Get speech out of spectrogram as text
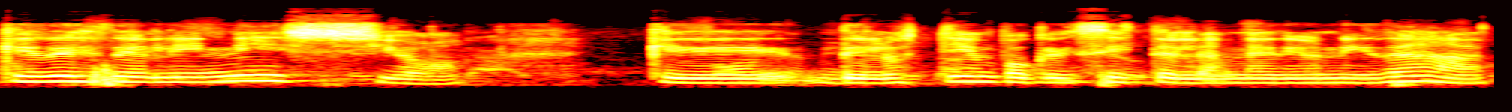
que desde el inicio que de los tiempos que existe la mediunidad,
